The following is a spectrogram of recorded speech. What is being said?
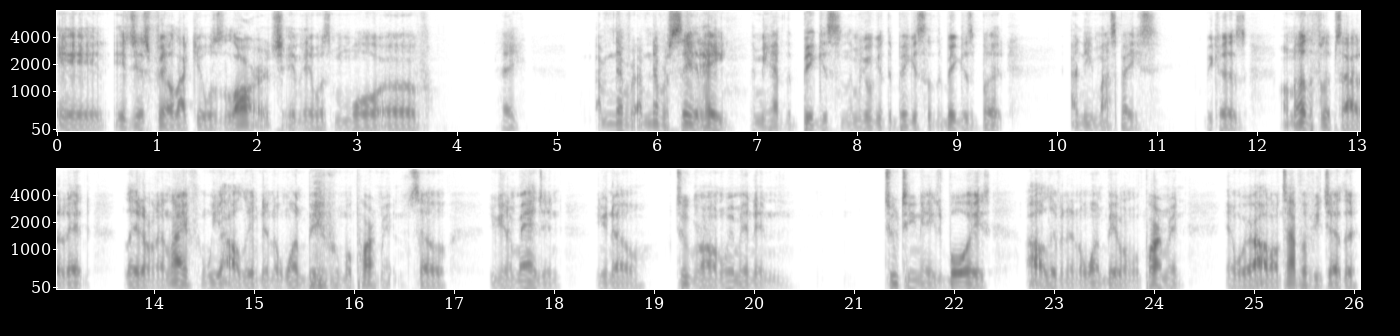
and it just felt like it was large, and it was more of, hey, I've never I've never said, hey, let me have the biggest, let me go get the biggest of the biggest, but I need my space because on the other flip side of that, later on in life, we all lived in a one bedroom apartment, so you can imagine, you know, two grown women and two teenage boys all living in a one bedroom apartment and we're all on top of each other.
